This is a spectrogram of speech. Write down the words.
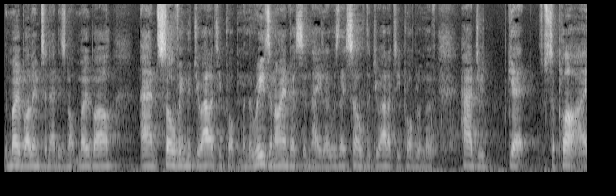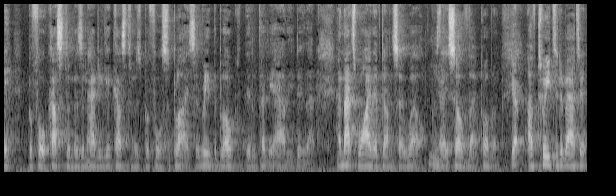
the mobile internet is not mobile and solving the duality problem and the reason I invested in Hailo was they solved the duality problem of how do you get supply before customers and how do you get customers before supply. So read the blog, it'll tell you how they do that. And that's why they've done so well, because yep. they solved that problem. Yep. I've tweeted about it.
